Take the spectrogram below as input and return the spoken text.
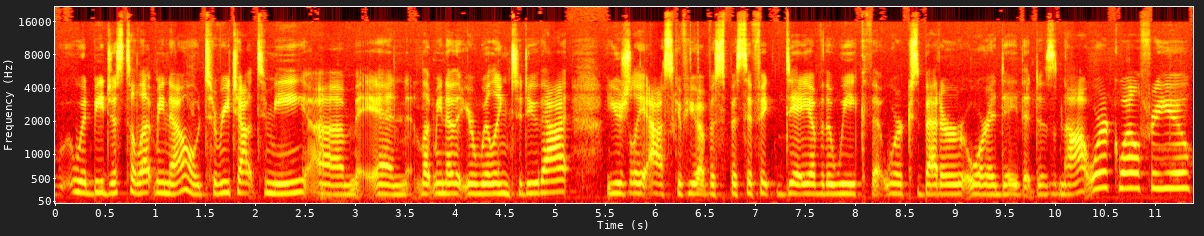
would be just to let me know to reach out to me um, and let me know that you're willing to do that. I usually ask if you have a specific day of the week that works better or a day that does not work well for you,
